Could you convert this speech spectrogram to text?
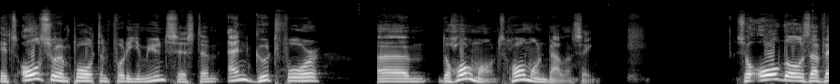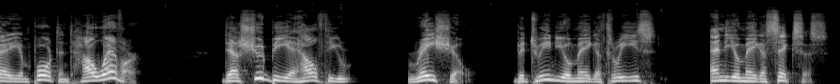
It's also important for the immune system and good for um, the hormones, hormone balancing. So, all those are very important. However, there should be a healthy ratio between the omega 3s and the omega 6s.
